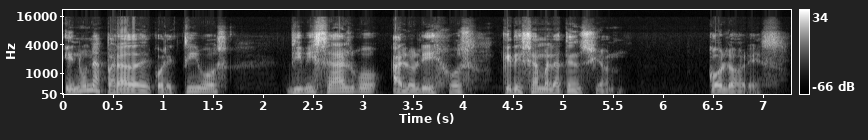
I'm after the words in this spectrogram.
en una parada de colectivos, divisa algo a lo lejos que le llama la atención. Colores.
